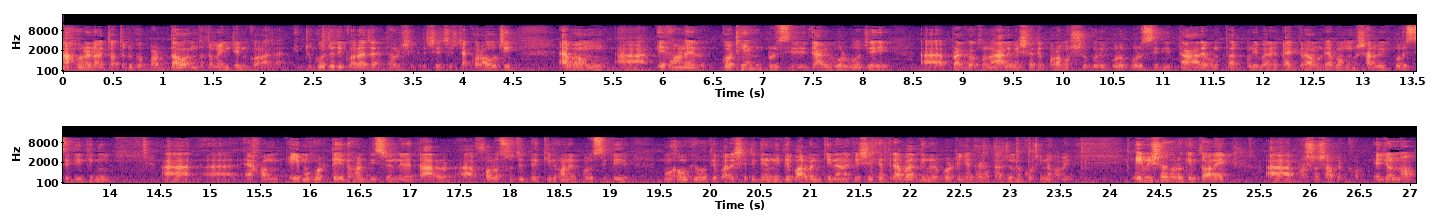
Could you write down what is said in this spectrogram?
না হলে নয়, ততটুকু পর্দাও অন্তত মেনটেন করা যায়। এটুকু যদি করা যায়, তাহলে সেক্ষেত্রে সেই চেষ্টা করা উচিত। এবং এ ধরনের কঠিন পরিস্থিতিতে আমি বলব যে প্রাজ্ঞ কোনো আলেমের সাথে পরামর্শ করে পুরো পরিস্থিতি তার এবং তার পরিবারের ব্যাকগ্রাউন্ড এবং সার্বিক পরিস্থিতি তিনি এখন এই মুহূর্তে এই ধরনের ডিসিশন নিলে তার ফলশ্রুতিতে কি ধরনের পরিস্থিতির মুখোমুখি হতে পারে সেটি তিনি নিতে পারবেন কিনা নাকি সেক্ষেত্রে আবার দিনের উপর টিকে থাকা তার জন্য কঠিন হবে। এই বিষয়গুলো কিন্তু অনেক প্রশ্ন সাপেক্ষ এই জন্য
